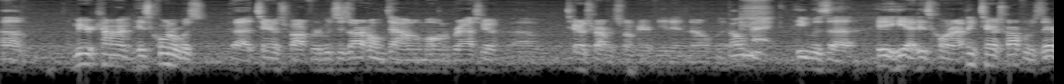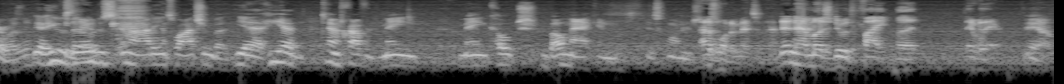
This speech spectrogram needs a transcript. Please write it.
Um, Amir Khan, his corner was uh, Terrence Crawford, which is our hometown, Omaha, Nebraska. Um, Terrence Crawford's from here, if you didn't know. But Bomac. he was uh, he, he had his corner. I think Terrence Crawford was there, wasn't he? Yeah, he was there. He was in the audience watching, but yeah, he had Terrence Crawford's main main coach Bomac in his corners. I just wanted to mention that. Didn't have much to do with the fight, but they were there. You know.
